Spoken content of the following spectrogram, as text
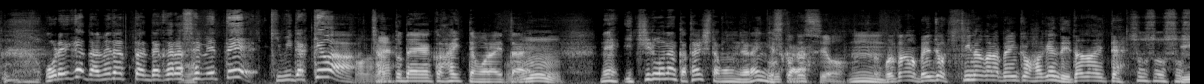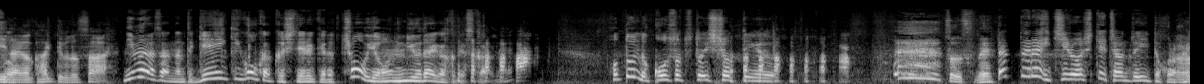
俺がダメだったんだから、せめて、君だけはちゃんと大学入ってもらいたい。うん。ね、一郎なんか大したもんじゃないんです本から。当ですよ。うんこれからも勉強を聞きながら勉強励んでいただいて、そうそうそうそう。いい大学入ってくださ二村さんなんて現役合格してるけど、超四流大学ですからね。ほとんど高卒と一緒っていう。そうですね。ったら一浪してちゃんといいところ入っ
